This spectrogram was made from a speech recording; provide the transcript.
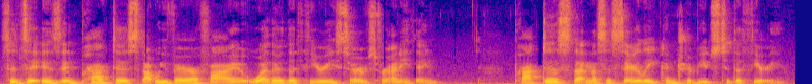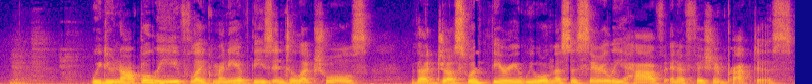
since it is in practice that we verify whether the theory serves for anything. Practice that necessarily contributes to the theory. We do not believe, like many of these intellectuals, that just with theory we will necessarily have an efficient practice.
